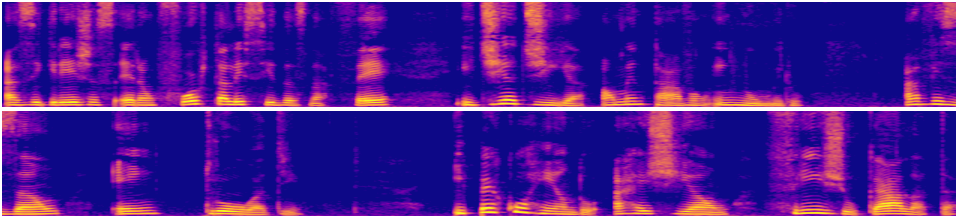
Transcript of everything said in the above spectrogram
as igrejas eram fortalecidas na fé e dia a dia aumentavam em número. A visão em Troade. E percorrendo a região frígio-gálata,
